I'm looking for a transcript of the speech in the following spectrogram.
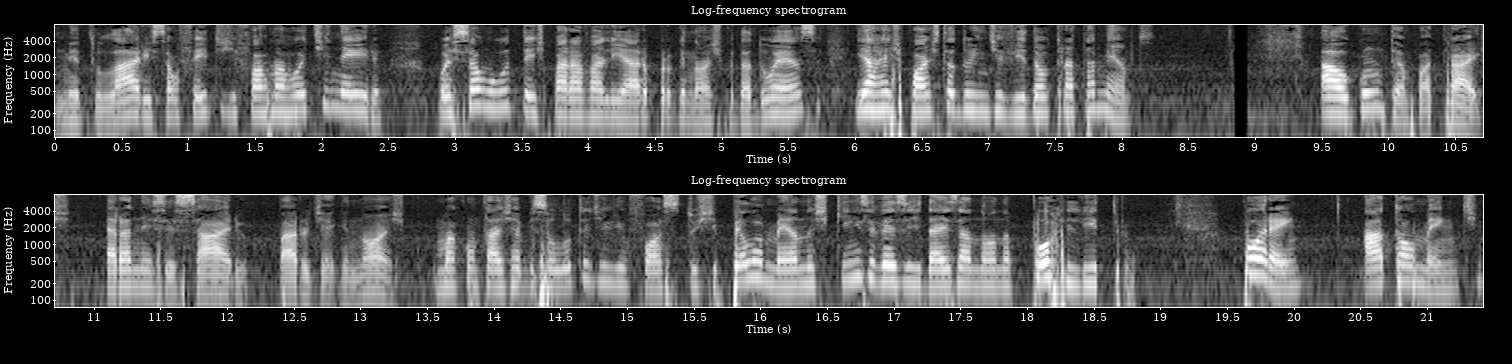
medular são feitos de forma rotineira, pois são úteis para avaliar o prognóstico da doença e a resposta do indivíduo ao tratamento. Há algum tempo atrás, era necessário, para o diagnóstico, uma contagem absoluta de linfócitos de pelo menos 15 vezes 10 a nona por litro. Porém, atualmente,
